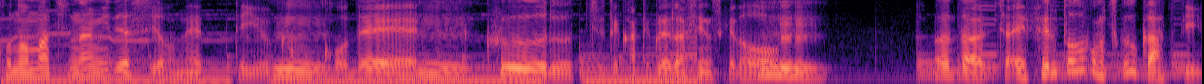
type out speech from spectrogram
この街並みですよねっていう格好で、うん。クールって言って買ってくれるらしいんですけど、うんだじゃあエッフェル塔とかも作るかって言っ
